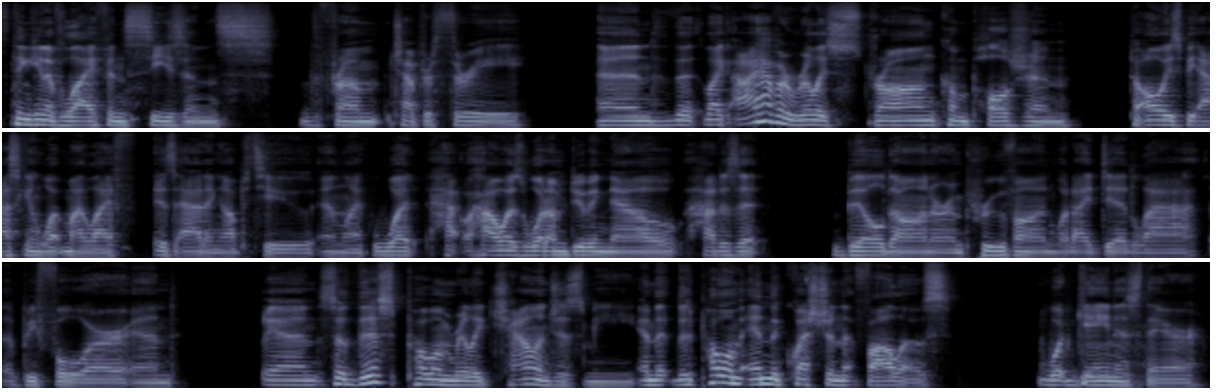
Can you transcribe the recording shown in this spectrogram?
thinking of life in seasons from chapter 3 and the, like I have a really strong compulsion to always be asking what my life is adding up to and like what how, how is what I'm doing now? How does it build on or improve on what I did last before? And and so this poem really challenges me and the, the poem and the question that follows what gain is there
